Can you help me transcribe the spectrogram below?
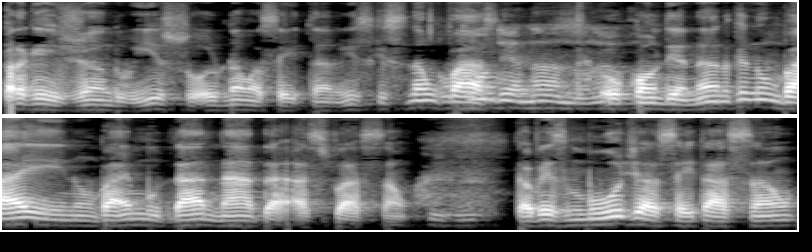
praguejando isso ou não aceitando isso, que isso não ou faz condenando, né? ou condenando que não vai não vai mudar nada a situação. Uhum. Talvez mude a aceitação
